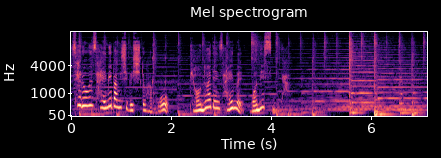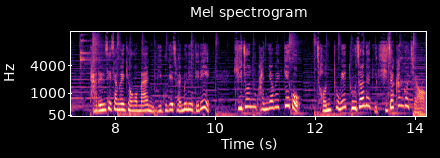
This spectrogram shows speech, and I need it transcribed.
새로운 삶의 방식을 시도하고 변화된 삶을 원했습니다. 다른 세상을 경험한 미국의 젊은이들이 기존 관념을 깨고 전통에 도전하기 시작한 거죠.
